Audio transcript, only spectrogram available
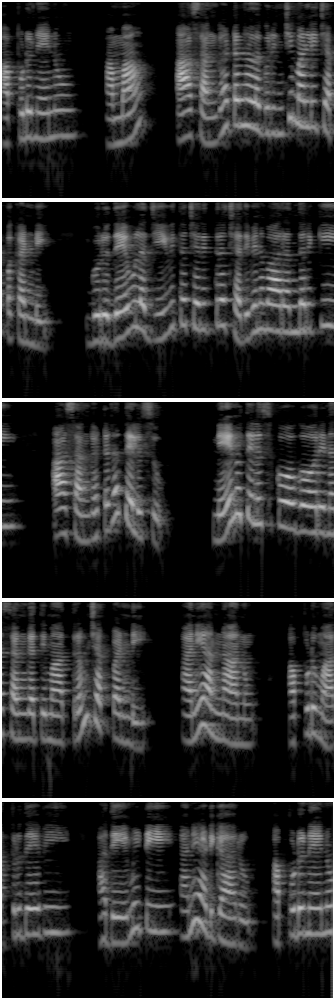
అప్పుడు నేను అమ్మా ఆ సంఘటనల గురించి మళ్ళీ చెప్పకండి. గురుదేవుల జీవిత చరిత్ర చదివిన వారందరికీ ఆ సంఘటన తెలుసు. నేను తెలుసుకోగోరిన సంగతి మాత్రం చెప్పండి అని అన్నాను. అప్పుడు మాతృదేవి అదేమిటి? అని అడిగారు. అప్పుడు నేను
